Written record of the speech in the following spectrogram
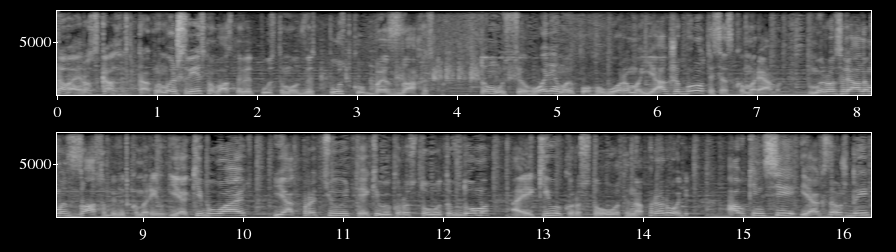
Давай, розказуй. Так, ну ми ж, звісно, вас не відпустимо в відпустку без захисту. Тому сьогодні ми поговоримо, як же боротися з комарями. Ми розглянемо засоби від комарів, які бувають, як працюють, які використовувати вдома, а які використовувати на природі. А в кінці, як завжди,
